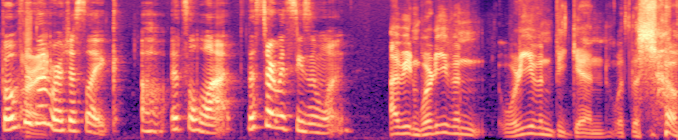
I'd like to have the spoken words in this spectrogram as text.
both of right. them are just like, oh, it's a lot. Let's start with season one. I mean, where do you even where do you even begin with the show?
